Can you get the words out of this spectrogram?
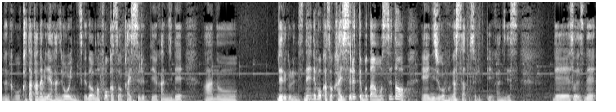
なんかこうカタカナみたいな感じで多いんですけど、まあ、フォーカスを開始するっていう感じであの出てくるんですね。でフォーカスを開始するってボタンを押すと、えー、25分がスタートするっていう感じです。でそうですね。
